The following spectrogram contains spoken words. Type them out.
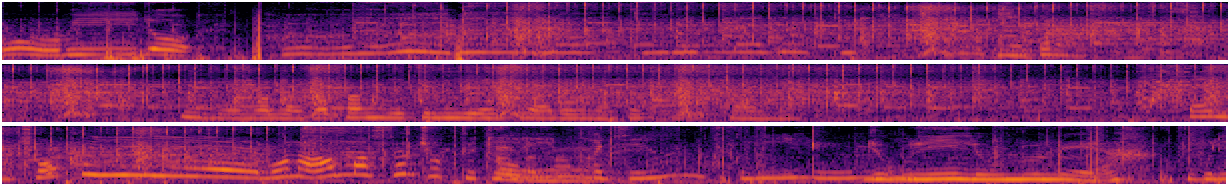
Yo bilo. Bilmiyorum valla kafam yetini çağırıyorum Pardon. Ben çok iyiyim. Onu almazsam çok kötü Alayım ama. bacım. Cuguli Cuguli lulu ne ya? Cuguli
